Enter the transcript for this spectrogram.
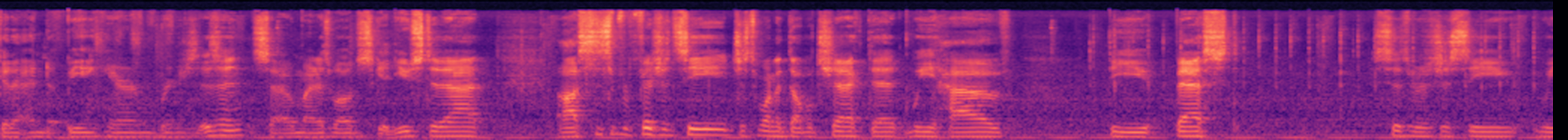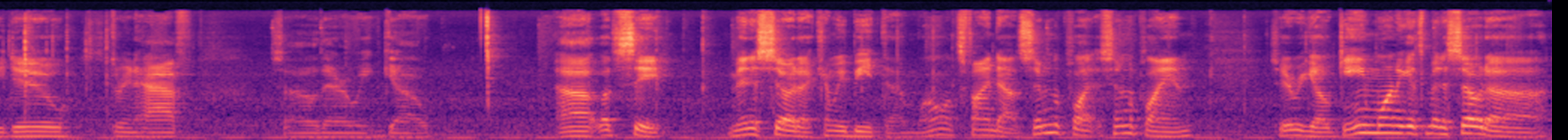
gonna end up being here and Bridges isn't, so might as well just get used to that. Uh, system proficiency, just want to double check that we have the best system proficiency. We do three and a half, so there we go. Uh, let's see. Minnesota, can we beat them? Well, let's find out. Sim the play, sim the playing. So here we go. Game one against Minnesota.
